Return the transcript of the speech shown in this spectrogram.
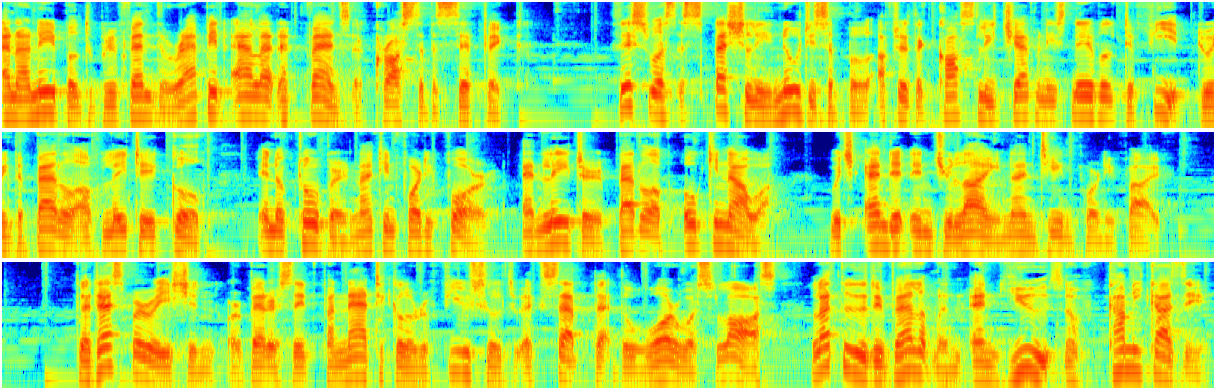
and unable to prevent the rapid Allied advance across the Pacific. This was especially noticeable after the costly Japanese naval defeat during the Battle of Leyte Gulf in October 1944 and later Battle of Okinawa, which ended in July 1945. The desperation, or better said fanatical refusal to accept that the war was lost, led to the development and use of kamikaze,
